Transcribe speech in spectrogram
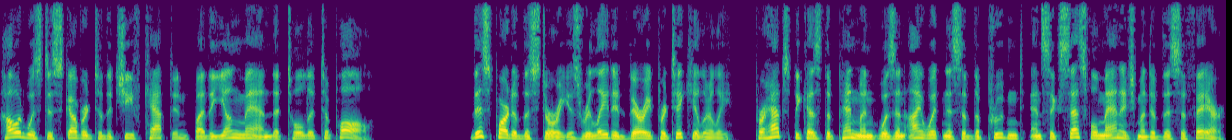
How it was discovered to the chief captain by the young man that told it to Paul. This part of the story is related very particularly, perhaps because the penman was an eyewitness of the prudent and successful management of this affair,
